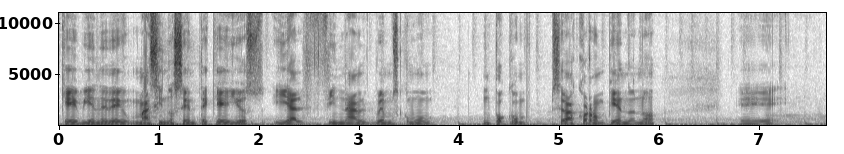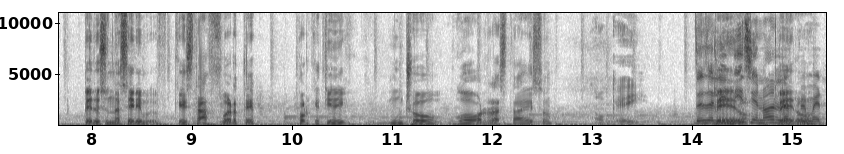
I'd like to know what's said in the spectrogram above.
que viene de más inocente que ellos y al final vemos como un poco se va corrompiendo, ¿no? Eh, pero es una serie que está fuerte porque tiene mucho gore hasta eso. Ok. Desde pero, el inicio, ¿no? el primer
